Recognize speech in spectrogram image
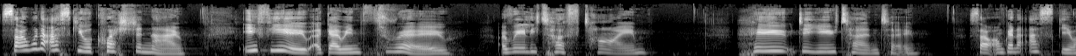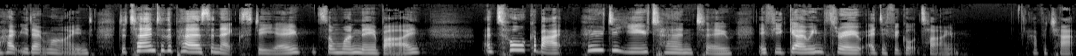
So I want to ask you a question now. If you are going through a really tough time, who do you turn to? So I'm going to ask you, I hope you don't mind, to turn to the person next to you, someone nearby, and talk about who do you turn to if you're going through a difficult time. Have a chat.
